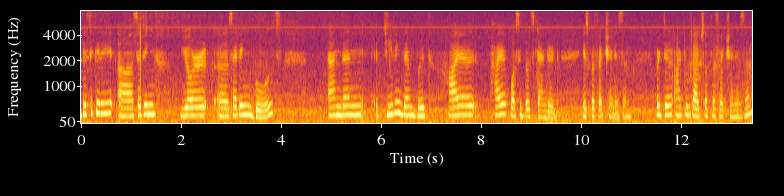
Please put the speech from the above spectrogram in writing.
Basically uh, setting your uh, setting goals and then achieving them with higher higher possible standard is perfectionism but there are two types of perfectionism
